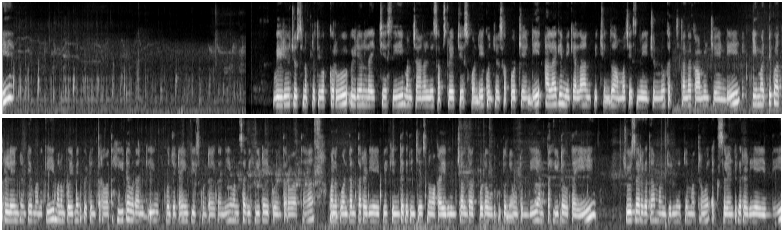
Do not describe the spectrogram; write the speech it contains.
వీడియో చూసిన ప్రతి ఒక్కరూ వీడియోని లైక్ చేసి మన ఛానల్ని సబ్స్క్రైబ్ చేసుకోండి కొంచెం సపోర్ట్ చేయండి. అలాగే మీకు ఎలా అనిపించిందో అమ్మ చేసిన ఈ జున్ను ఖచ్చితంగా కామెంట్ చేయండి. ఈ మట్టి పాత్రలు ఏంటంటే మనకి మనం పొయ్యి మీద పెట్టిన తర్వాత హీట్ అవ్వడానికి కొంచెం టైం తీసుకుంటాయి. కానీ వన్స్ అవి హీట్ అయిపోయిన తర్వాత మనకు వంట అంతా రెడీ అయిపోయి కిందకి దించేసిన ఒక ఐదు నిమిషాల దాకా కూడా ఉడుకుతూనే ఉంటుంది. అంత హీట్ అవుతాయి. చూసారు కదా మన జున్ను అయితే మాత్రం ఎక్సలెంట్గా రెడీ అయ్యింది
